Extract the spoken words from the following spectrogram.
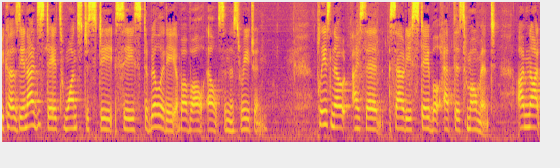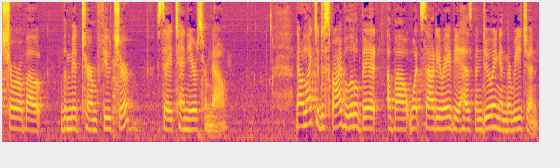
because the United States wants to st- see stability above all else in this region. Please note I said Saudi stable at this moment. I'm not sure about the midterm future, say 10 years from now. Now, I'd like to describe a little bit about what Saudi Arabia has been doing in the region.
